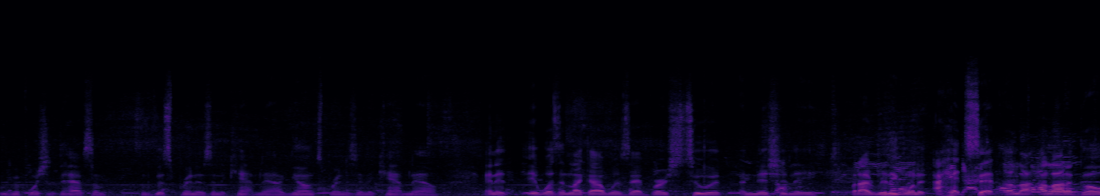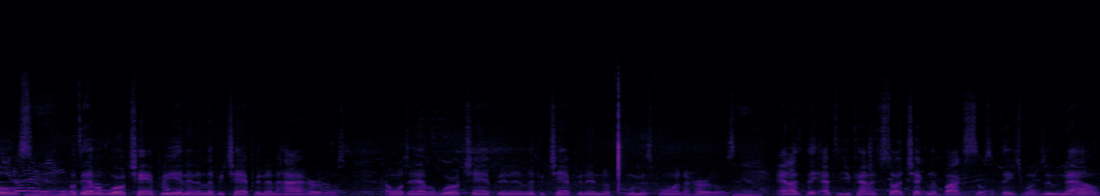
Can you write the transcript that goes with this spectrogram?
we've been fortunate to have some some good sprinters in the camp now, young sprinters in the camp now. And it, it wasn't like I was adverse to it initially, but I really wanted. I had set a lot a lot of goals. Yeah. To have a world champion and Olympic champion in high hurdles. I want to have a world champion and Olympic champion in the women's 400 hurdles. Yeah. And I think after you kind of start checking the boxes on some things you want to do, now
